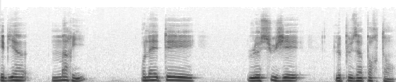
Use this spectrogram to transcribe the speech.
Eh bien, Marie, on a été le sujet le plus important.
